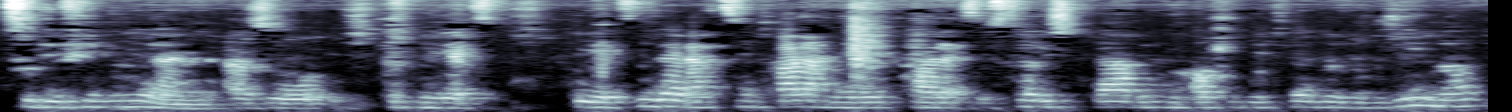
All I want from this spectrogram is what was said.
zu definieren. Also ich könnte mir jetzt gehe jetzt wieder nach Zentralamerika, da ist völlig klar, wir haben autoritäre Regime,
